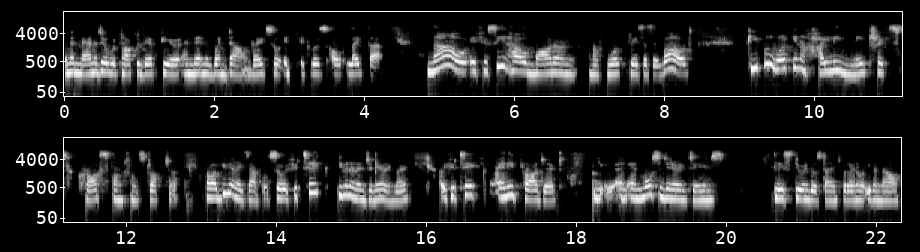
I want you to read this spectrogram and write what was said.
and then manager would talk to their peer and then it went down right? So it, it was like that. Now, if you see how modern kind of workplace has evolved, people work in a highly matrixed cross-functional structure. Now, I'll give you an example. So, if you take even in engineering, right? If you take any project, you, and, and most engineering teams, at least during those times, but I know even now,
